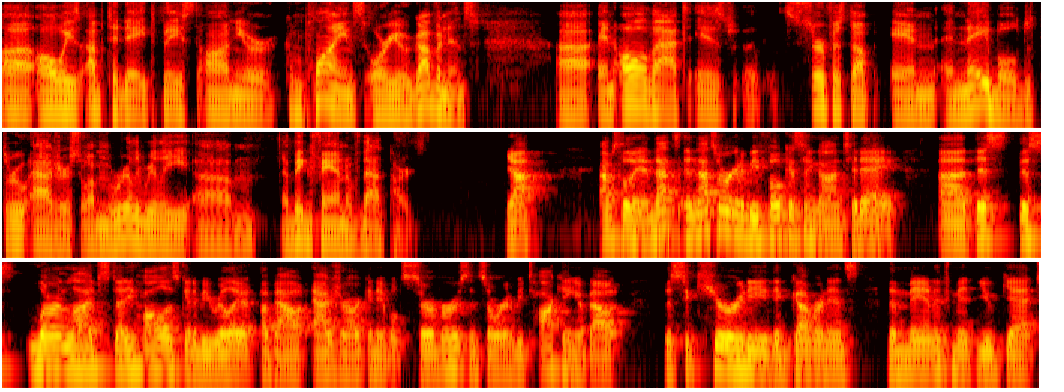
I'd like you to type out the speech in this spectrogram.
uh, always up to date based on your compliance or your governance. Uh, and all that is uh, surfaced up and enabled through Azure. So I'm really, really um, a big fan of that part. Yeah, absolutely, and that's and that's what we're going to be focusing on today. Uh, this this Learn Live study hall is going to be really about Azure Arc enabled servers, and so we're going to be talking about the security, the governance, the management you get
